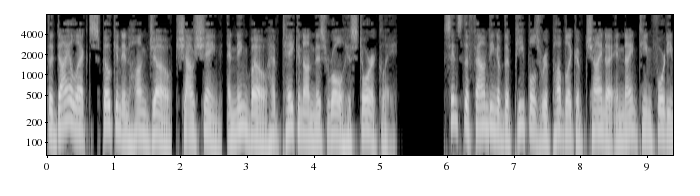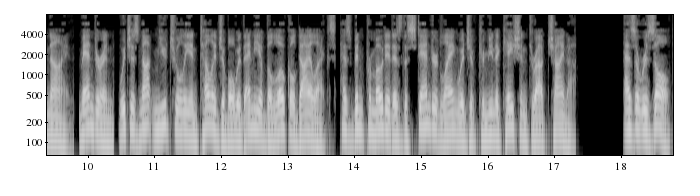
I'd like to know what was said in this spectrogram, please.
The dialects spoken in Hangzhou, Shaoxing, and Ningbo have taken on this role historically. Since the founding of the People's Republic of China in 1949, Mandarin, which is not mutually intelligible with any of the local dialects, has been promoted as the standard language of communication throughout China. As a result,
